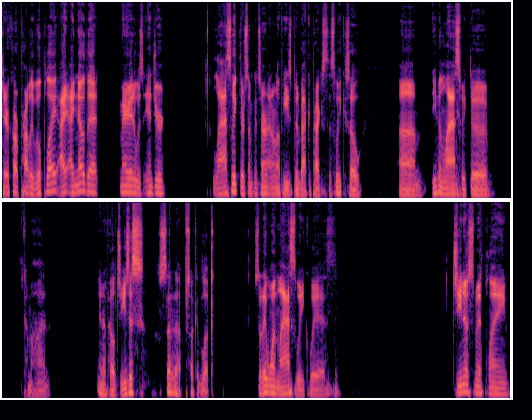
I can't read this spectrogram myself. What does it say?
Derek Carr probably will play. I, I know that Mariota was injured last week. There's some concern. I don't know if he's been back in practice this week. So, um, even last week, the come on, NFL Jesus, set it up so I can look. So they won last week with Geno Smith playing,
